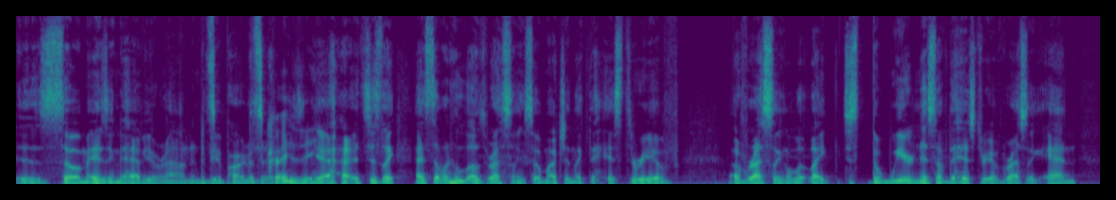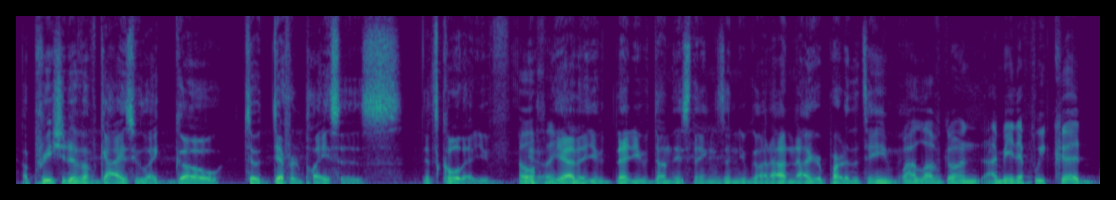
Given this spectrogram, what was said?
is so amazing to have you around and to be a part of it's it. It's crazy. Yeah. It's just like as someone who loves wrestling so much and like the history of of wrestling, like just the weirdness of the history of wrestling, and appreciative of guys who like go to different places. It's cool that you've, Oh, you know, yeah, you. that you've that you've done these things and you've gone out and now you're part of the team. Well, I love going. I mean, if we could,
